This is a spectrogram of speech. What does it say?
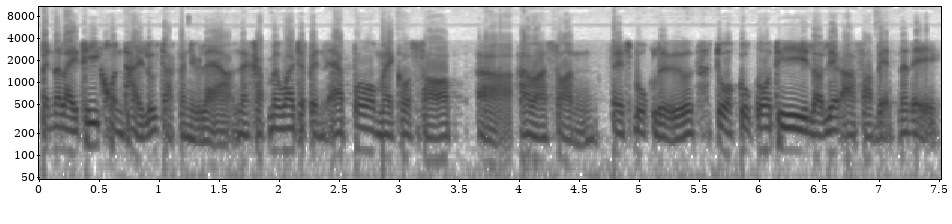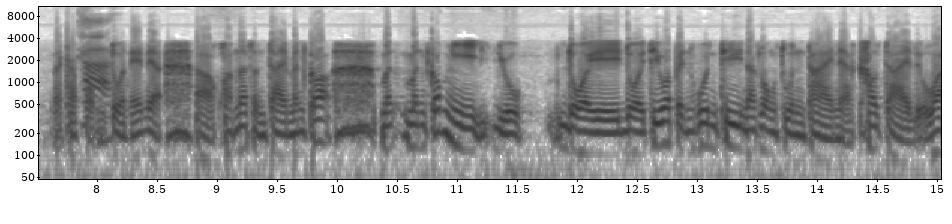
เป็นอะไรที่คนไทยรู้จักกันอยู่แล้วนะครับ ไม่ว่าจะเป็น Apple Microsoft อ่า Amazon Facebook หรือตัว Google ที่เราเรียก Alphabet นั่นเองนะครับผมค่ะ ตัวนี้เนี่ยอ่าความน่าสนใจมันก็มันมันก็มีอยู่โดยโดยที่ว่าเป็นหุ้นที่นักลงทุนไทยเนี่ยเข้าใจหรือว่า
